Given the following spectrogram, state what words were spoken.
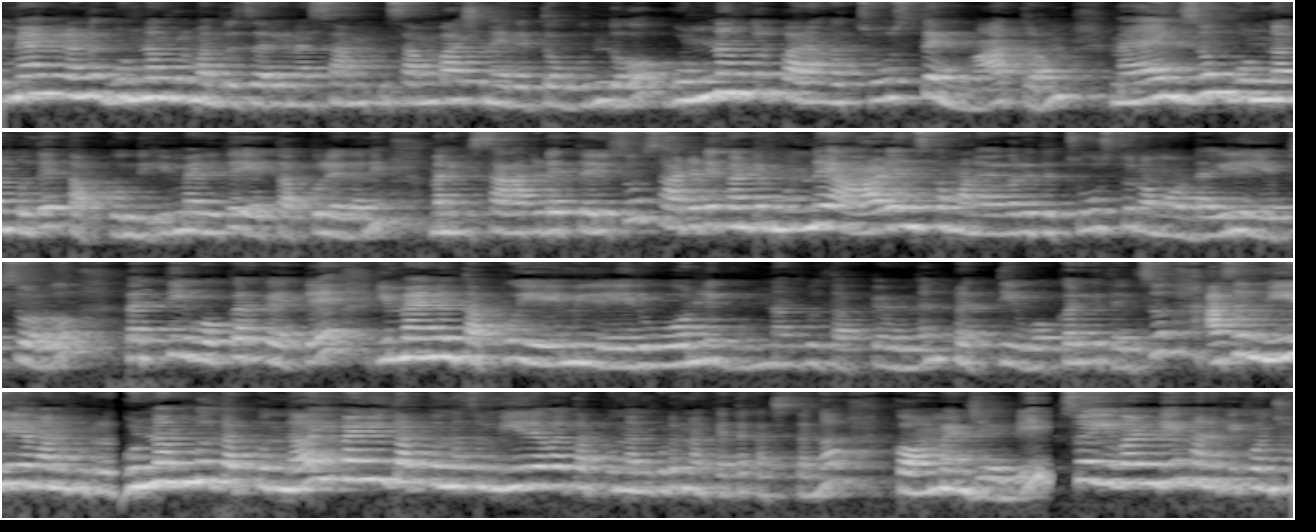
ఇమాన్యుల్ అన్న గుండంకుల మధ్య జరిగిన సం- సంభాషణ ఏదైతే ఉందో గుండంకుల పరంగా చూస్తే మాత్రం మ్యాక్సిమం గుండంకులదే తప్పు ఉంది ఇమాన్ అయితే ఏ తప్పు లేదని మనకి సాటర్డే తెలుసు. సాటర్డే కంటే ముందే ఆడియన్స్గా మనం ఎవరైతే చూస్తున్నామో డైలీ ఎపిసోడ్ ప్రతి ఒక్కరికైతే ఇమాన్యుల్ తప్పు ఏమీ లేదు. ఓన్లీ గుండంకులు తప్పే ఉందని ప్రతి ఒక్కరికి తెలుసు. అసలు మీరేమనుకుంటారు గుండంకులు తప్పు ఉందా ఇమాన్యుల్ తప్పు ఉందా అసలు మీరెవరు తప్పు ఉందని కూడా నాకైతే ఖచ్చితంగా కామెంట్ చేయండి. సో ఇవండి మనకి కొంచెం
